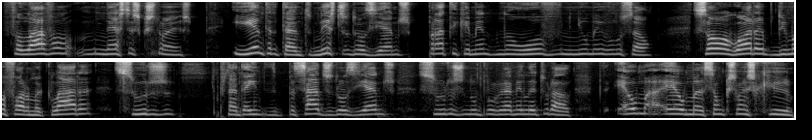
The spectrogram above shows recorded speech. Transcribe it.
falavam nestas questões. E, entretanto, nestes 12 anos, praticamente não houve nenhuma evolução. Só agora, de uma forma clara, surge, portanto, em, passados 12 anos, surge num programa eleitoral. É uma, é uma, são questões que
